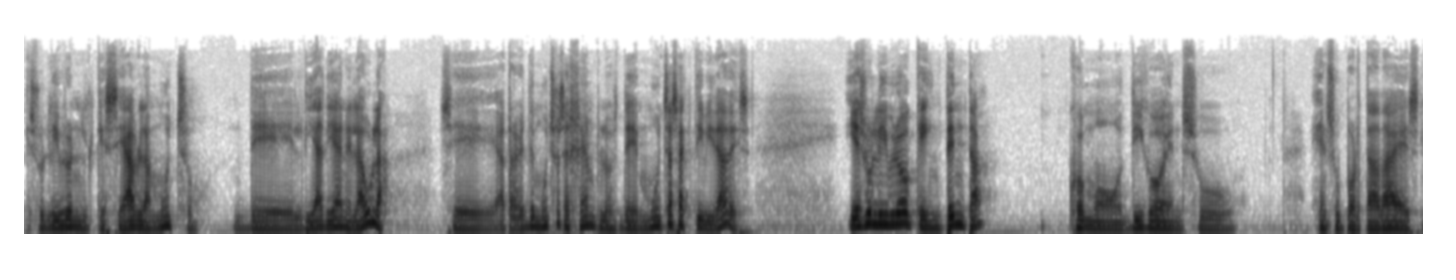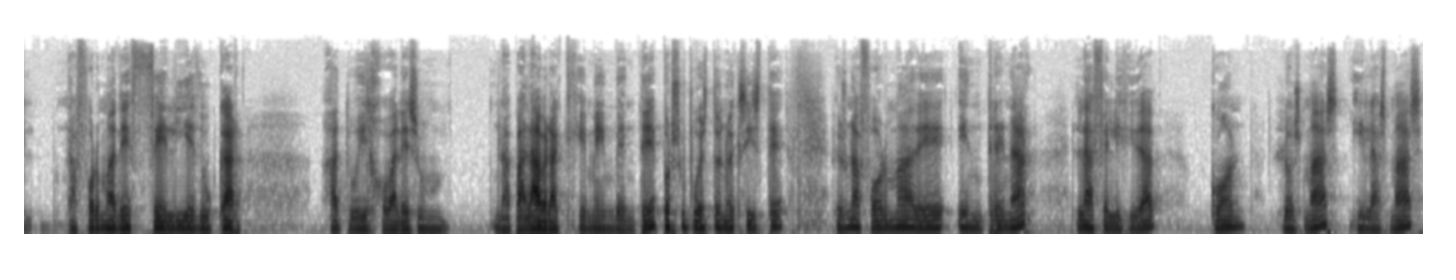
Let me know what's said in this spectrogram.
Es un libro en el que se habla mucho del día a día en el aula, a través de muchos ejemplos, de muchas actividades. Y es un libro que intenta, como digo en su, en su portada, es una forma de felieducar a tu hijo, ¿vale? Es un una palabra que me inventé, por supuesto no existe, pero es una forma de entrenar la felicidad con los más y las más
